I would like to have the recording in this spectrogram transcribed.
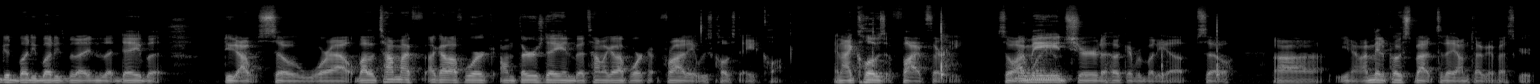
good buddy buddies by the end of that day. But dude, I was so wore out. By the time I, I got off work on Thursday, and by the time I got off work on Friday, it was close to eight o'clock, and I close at five thirty. So I No made way. sure to hook everybody up. So, uh, you know, I made a post about it today on Touge Fest group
